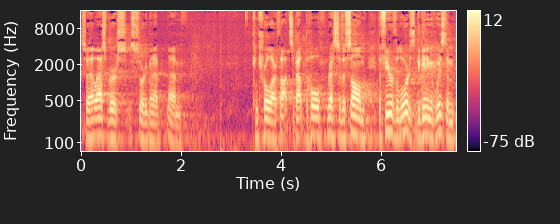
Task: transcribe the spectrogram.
So, that last verse is sort of going to um, control our thoughts about the whole rest of the psalm. The fear of the Lord is the beginning of wisdom,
